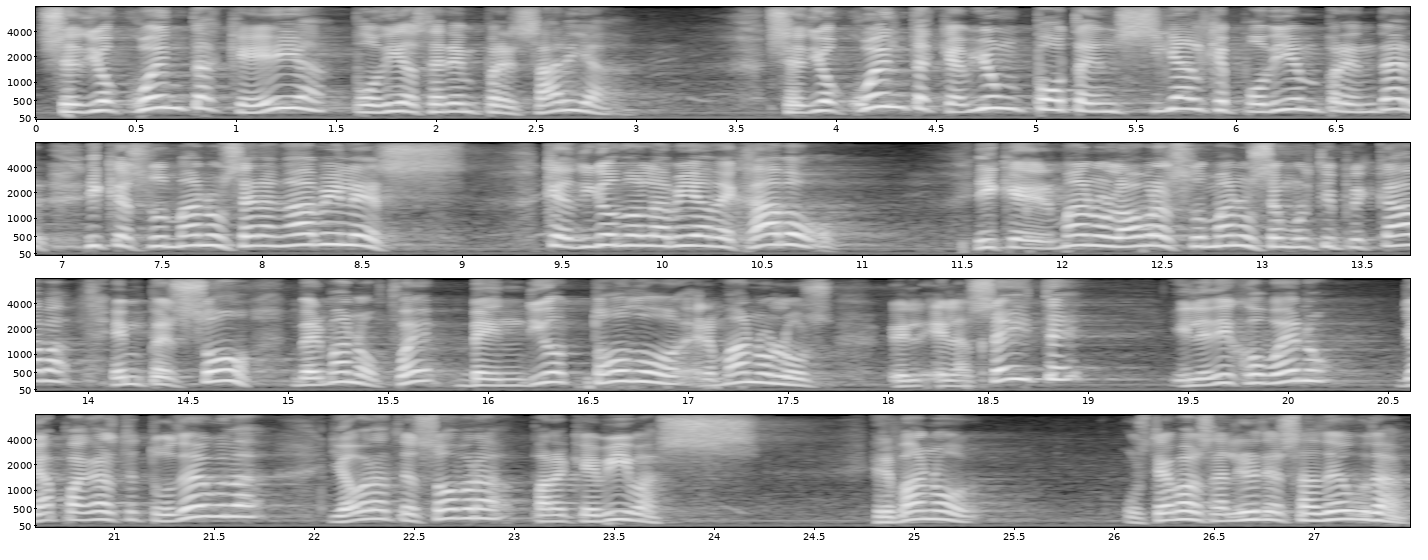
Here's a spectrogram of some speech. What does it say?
Se dio cuenta que ella podía ser empresaria. Se dio cuenta que había un potencial que podía emprender y que sus manos eran hábiles, que Dios no la había dejado. Y que hermano, la obra de sus manos se multiplicaba. Empezó, hermano, fue, vendió todo, hermano, los, el aceite y le dijo, bueno, ya pagaste tu deuda y ahora te sobra para que vivas. Hermano, usted va a salir de esa deuda.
